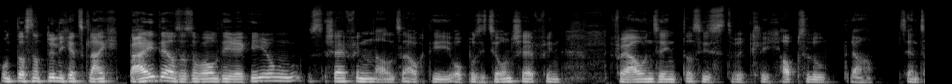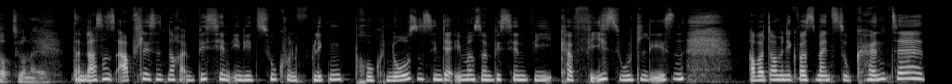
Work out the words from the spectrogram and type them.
Und dass natürlich jetzt gleich beide, also sowohl die Regierungschefin als auch die Oppositionschefin, Frauen sind, das ist wirklich absolut, ja, sensationell. Dann lass uns abschließend noch ein bisschen in die Zukunft blicken. Prognosen sind ja immer so ein bisschen wie Kaffeesud lesen. Aber Dominik, was meinst du, könnte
